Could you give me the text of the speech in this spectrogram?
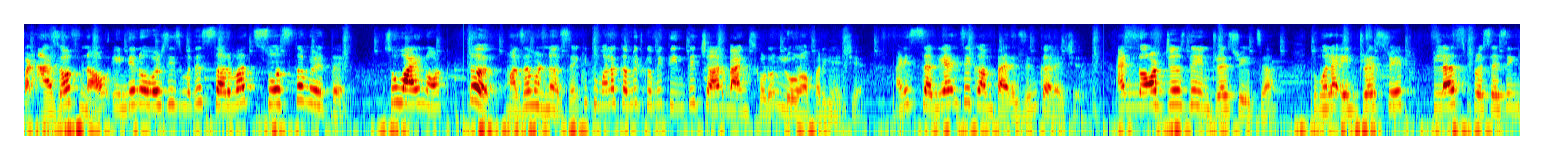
पण ॲज ऑफ नाव इंडियन ओव्हरसीजमध्ये सर्वात स्वस्त मिळतंय. सो वाय नॉट तर माझं म्हणणं असं आहे की तुम्हाला कमीत कमी तीन ते चार बँक्सकडून लोन ऑफर घ्यायची आहे आणि सगळ्यांचे कंपॅरिझन करायचे and not just the interest रेटचा तुम्हाला interest rate plus processing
